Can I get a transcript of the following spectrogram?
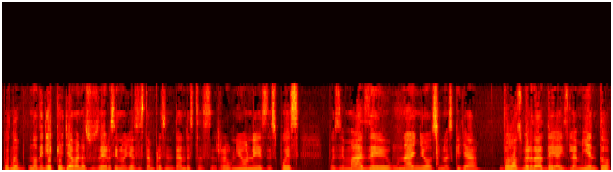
pues no, no diría que ya van a suceder, sino ya se están presentando estas reuniones después pues de más de un año, si no es que ya dos, ¿verdad?, de aislamiento.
